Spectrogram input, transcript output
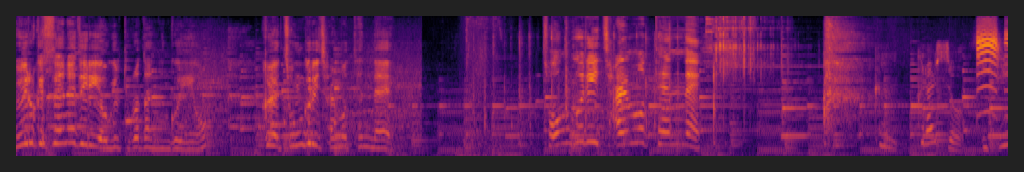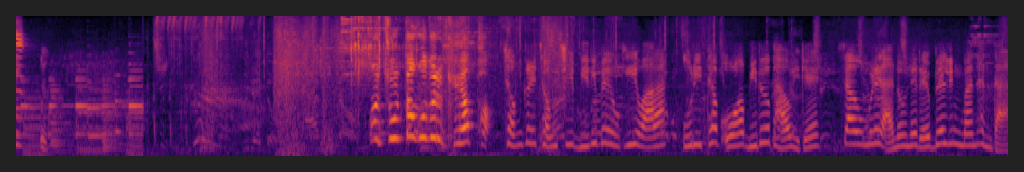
왜 이렇게 센 애들이 여길 돌아다니는 거예요? 그래 정글이 잘못했네 정글이 잘못했네 그 그럴 수 있지. 으, 아 쫄따구들이 개 아파 정글 정치 미리 배우기와 우리 탑 오어 미드 바위게 싸움을 안 오네 레벨링만 한다.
